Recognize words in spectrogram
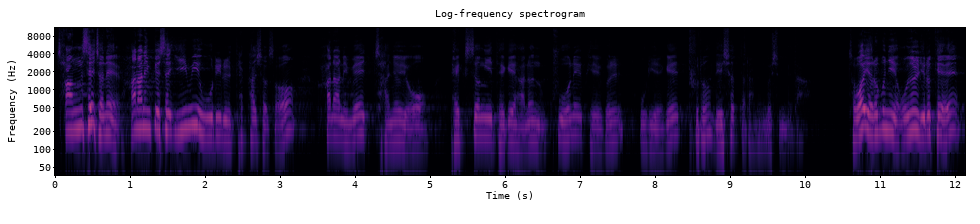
창세 전에 하나님께서 이미 우리를 택하셔서 하나님의 자녀요 백성이 되게 하는 구원의 계획을 우리에게 드러내셨다라는 것입니다. 저와 여러분이 오늘 이렇게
